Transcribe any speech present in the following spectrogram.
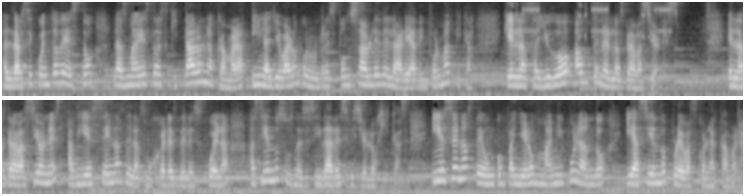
Al darse cuenta de esto, las maestras quitaron la cámara y la llevaron con un responsable del área de informática, quien las ayudó a obtener las grabaciones. En las grabaciones había escenas de las mujeres de la escuela haciendo sus necesidades fisiológicas y escenas de un compañero manipulando y haciendo pruebas con la cámara.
